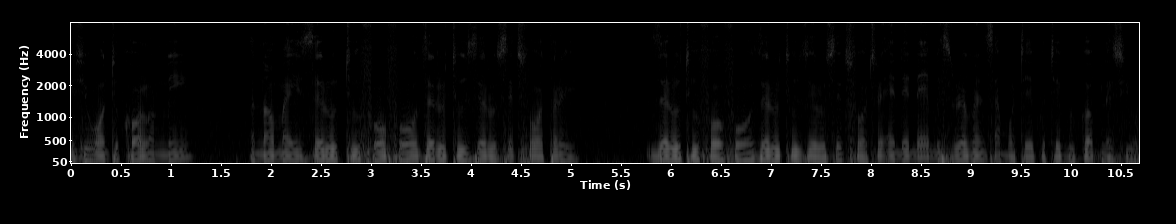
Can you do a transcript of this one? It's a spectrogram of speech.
If you want to call on me, the number is 0244 020643. 0244 020643. And the name is Reverend Samuel Teiko-Tagoe. God bless you.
